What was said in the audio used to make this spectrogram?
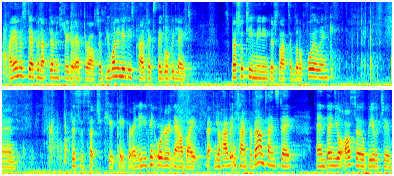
I am a Stampin' Up! demonstrator after all, so if you want any of these projects, they will be linked. Specialty meaning there's lots of little foiling, and this is such a cute paper. And you can order it now by, you'll have it in time for Valentine's Day, and then you'll also be able to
